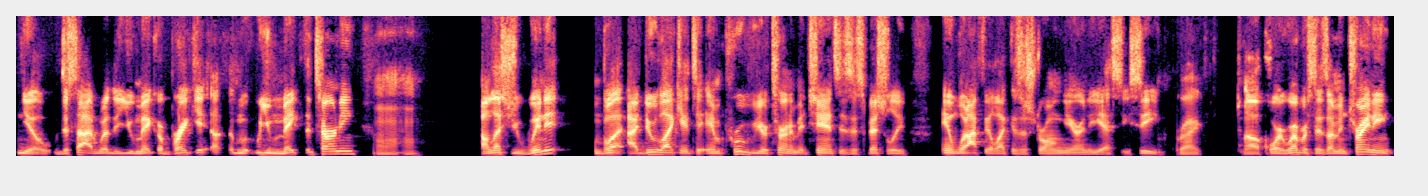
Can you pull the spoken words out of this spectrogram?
you know decide whether you make or break it. Uh, you make the tourney Mm-hmm. unless you win it. But I do like it to improve your tournament chances, especially in what I feel like is a strong year in the SEC. Right. Uh, Corey Weber says, I'm in training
